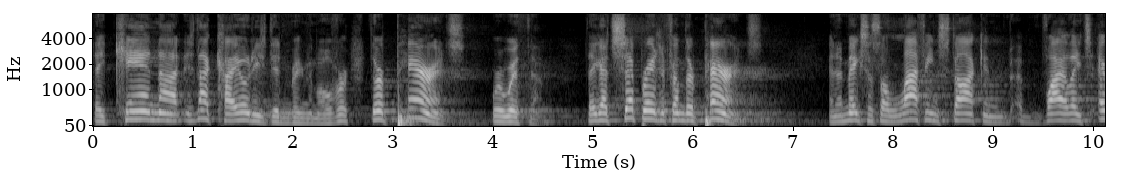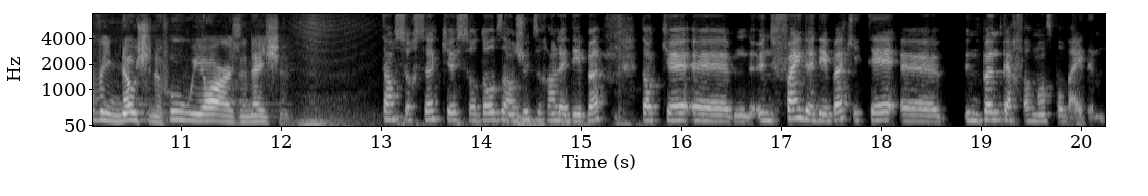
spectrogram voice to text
They cannot, it's not coyotes didn't bring them over, their parents were with them. They got separated from their parents. And it makes us a laughing stock and violates every notion of who we are as a nation. Tant sur ça que sur d'autres enjeux durant le débat. Donc, euh, euh, une fin de débat qui était euh, une bonne performance pour Biden.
